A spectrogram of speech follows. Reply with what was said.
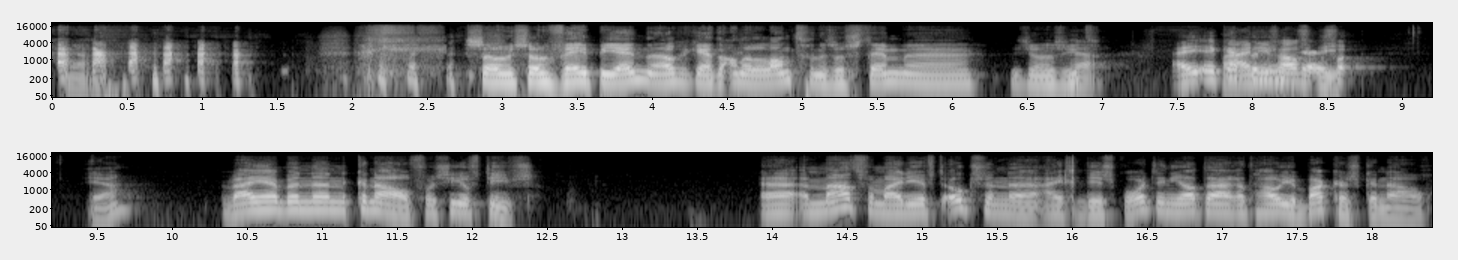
Ja. Zo'n zo'n VPN, elke keer uit een ander land, en zo'n stem eh, die je dan ziet. Ja. Hey, ik Maar heb in ieder geval, idee. voor- ja? Wij hebben een kanaal voor Sea of Thieves. Eh, een maat van mij die heeft ook zijn eh, eigen Discord en die had daar het Hou je Bakkers kanaal.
